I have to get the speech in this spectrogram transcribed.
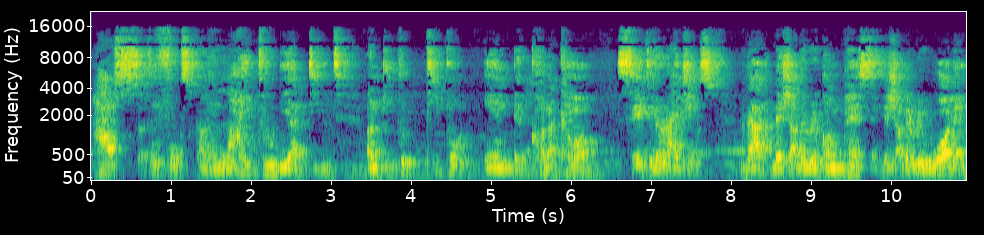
how certain folks can lie through their teeth and to put people in a corner. Come on, say to the righteous that they shall be recompensing, they shall be rewarding.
